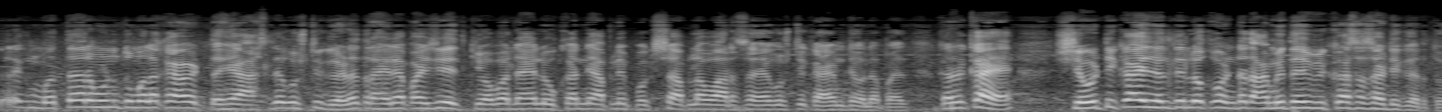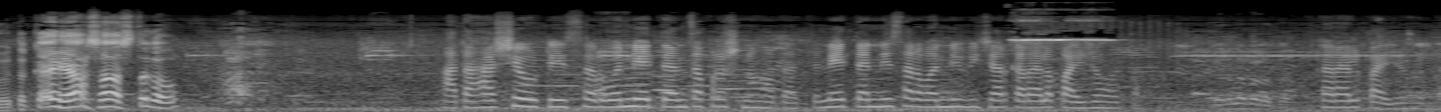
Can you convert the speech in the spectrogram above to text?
तर एक मतदार म्हणून तुम्हाला काय वाटतं? हे असल्या गोष्टी घडत राहिल्या पाहिजेत की बाबा नाही लोकांनी आपले पक्ष आपला वारसा या गोष्टी कायम ठेवल्या पाहिजेत? कारण काय? आहे, शेवटी काय झालं ते लोक म्हणतात आम्ही तर हे विकासासाठी करतोय. तर काय हे असं असतं का हो? आता हा शेवटी सर्व नेत्यांचा प्रश्न होता. तर नेत्यांनी सर्वांनी विचार करायला पाहिजे होता. करायला पाहिजे होता.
